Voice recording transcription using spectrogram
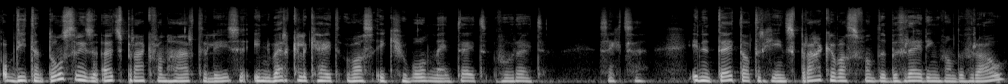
op die tentoonstelling is een uitspraak van haar te lezen. In werkelijkheid was ik gewoon mijn tijd vooruit, zegt ze. In een tijd dat er geen sprake was van de bevrijding van de vrouw,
